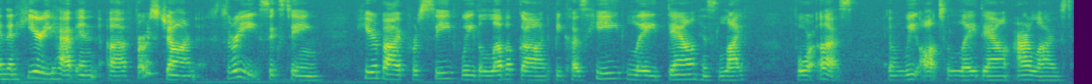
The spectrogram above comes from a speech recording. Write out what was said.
And then here you have in uh, 1 John 3 16, Hereby perceive we the love of God, because he laid down his life for us and we ought to lay down our lives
